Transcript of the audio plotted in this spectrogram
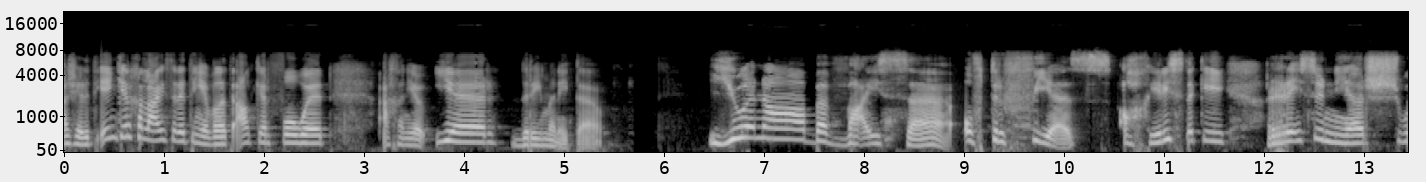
as jy dit een keer geluister het en jy wil dit elke keer forward, ek gaan jou eer 3 minute. Jona bewyse of trofees. Ag, hierdie stukkie resoneer so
